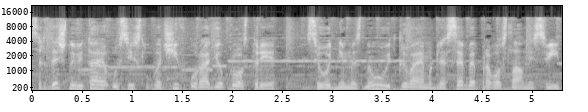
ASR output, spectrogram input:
Сердечно вітаю усіх слухачів у радіопросторі. Сьогодні ми знову відкриваємо для себе православний світ.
